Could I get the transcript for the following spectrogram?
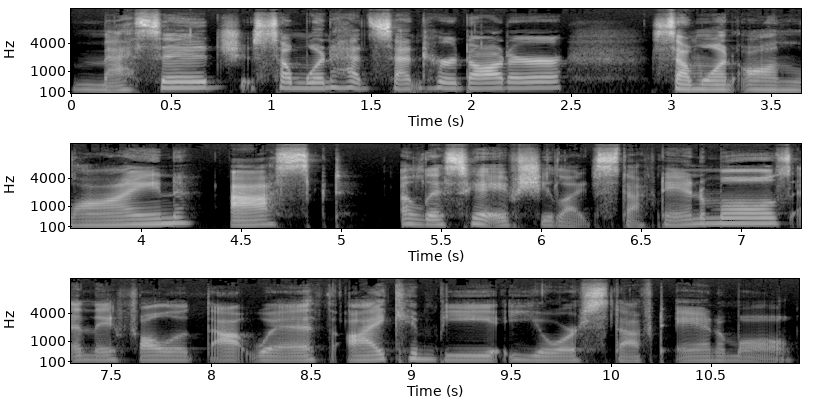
message someone had sent her daughter. Someone online asked Alicia if she liked stuffed animals, and they followed that with, I can be your stuffed animal.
